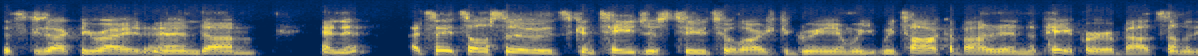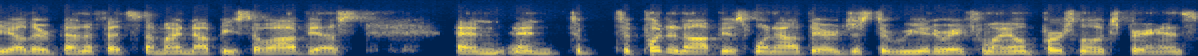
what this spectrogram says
That's exactly right, and um, and it, I'd say it's also it's contagious too to a large degree, and we we talk about it in the paper about some of the other benefits that might not be so obvious. And and to to put an obvious one out there, just to reiterate from my own personal experience,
